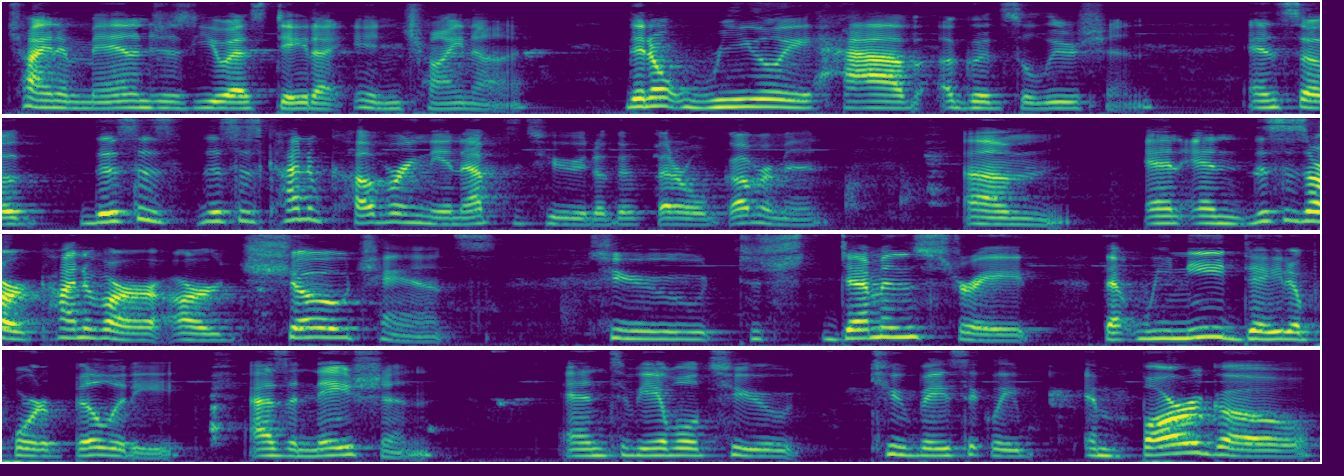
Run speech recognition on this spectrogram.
China manages US data in China. They don't really have a good solution. And so this is this is kind of covering the ineptitude of the federal government um, and and this is our kind of our our show chance to to sh- demonstrate that we need data portability as a nation and to be able to to basically embargo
